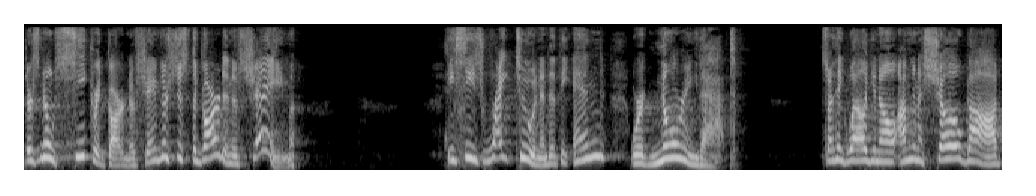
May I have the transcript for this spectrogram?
There's no secret garden of shame. There's just the garden of shame. He sees right to it. And at the end, we're ignoring that. So I think, well, you know, I'm going to show God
